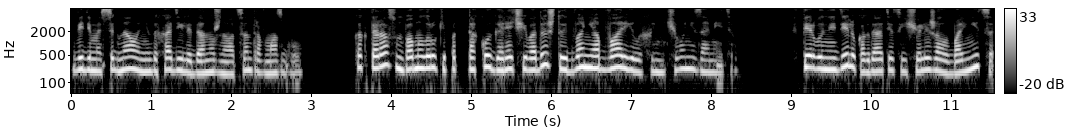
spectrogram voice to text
Видимо, сигналы не доходили до нужного центра в мозгу. Как-то раз он помыл руки под такой горячей водой, что едва не обварил их и ничего не заметил. В первую неделю, когда отец еще лежал в больнице,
